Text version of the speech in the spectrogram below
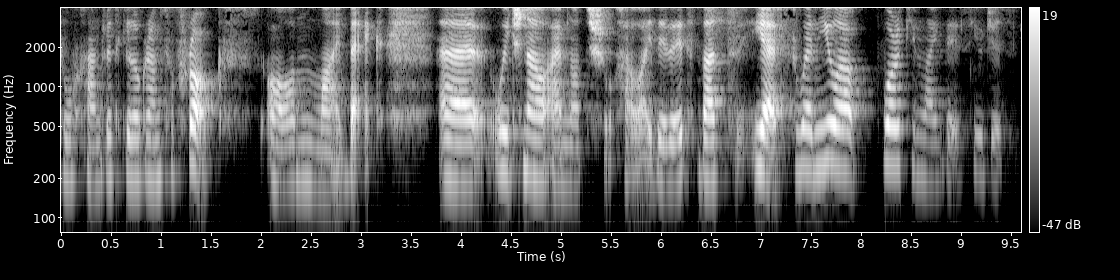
200 kilograms of rocks on my back uh, which now I'm not sure how I did it. But yes, when you are working like this, you just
